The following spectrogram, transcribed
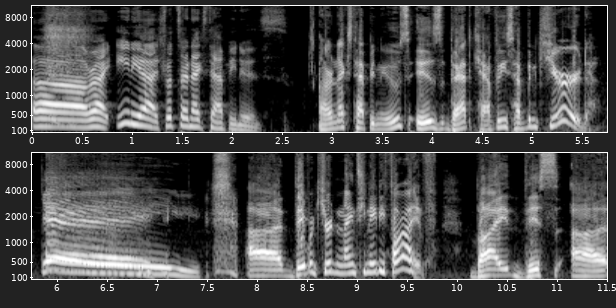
All right, Eneasz, what's our next happy news? Our next happy news is that cavities have been cured. Yay! Uh, they were cured in 1985 by this uh,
